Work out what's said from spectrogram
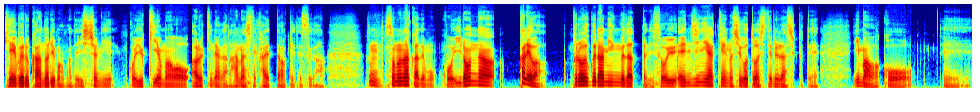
ケーブルカー乗り場まで一緒にこう雪山を歩きながら話して帰ったわけですが、うん、その中でもこういろんな彼はプログラミングだったりそういうエンジニア系の仕事をしてるらしくて今はこう、え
